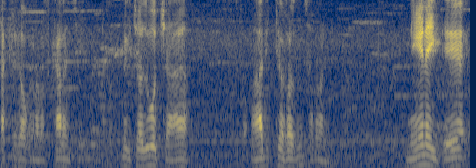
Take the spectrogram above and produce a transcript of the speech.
చక్కగా ఒక నమస్కారం చేయండి మీకు చదువచ్చా ఆదిత్య హృదయం చదవండి. నేనైతే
